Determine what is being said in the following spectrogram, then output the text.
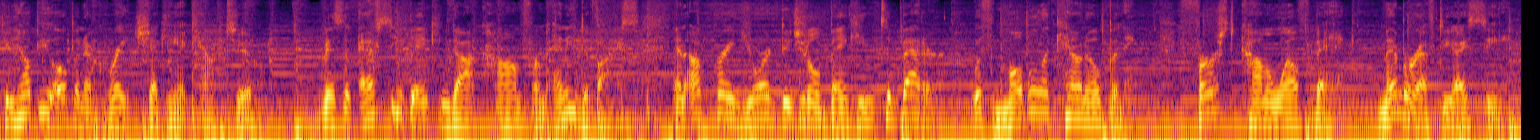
can help you open a great checking account too. Visit fcbanking.com from any device and upgrade your digital banking to better with mobile account opening. First Commonwealth Bank, member FDIC.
